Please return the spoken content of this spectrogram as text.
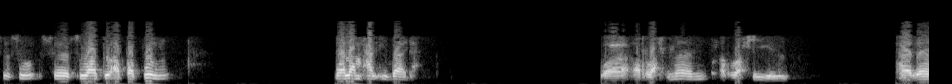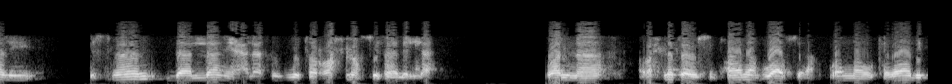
sesu, sesuatu apa pun dalam hal ibadah. والرحمن الرحيم. هذان اسمان دالان على ثبوت الرحمة صفة لله. وأن رحمته سبحانه واسعة وأنه كذلك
